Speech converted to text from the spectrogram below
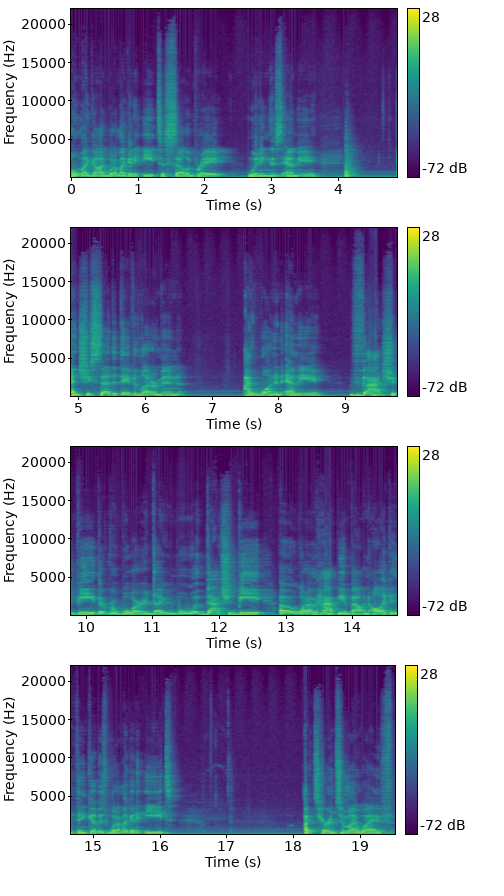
oh my God, what am I going to eat to celebrate winning this Emmy? And she said to David Letterman, I won an Emmy. That should be the reward. that should be uh, what I'm happy about. And all I can think of is, what am I going to eat? I turned to my wife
